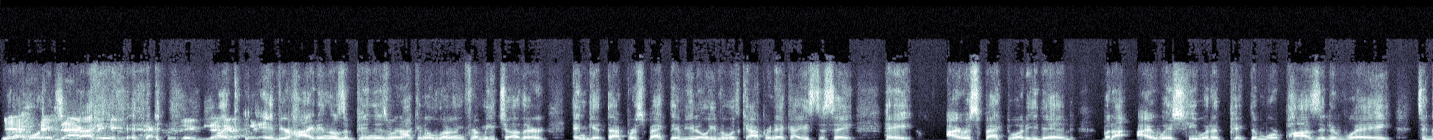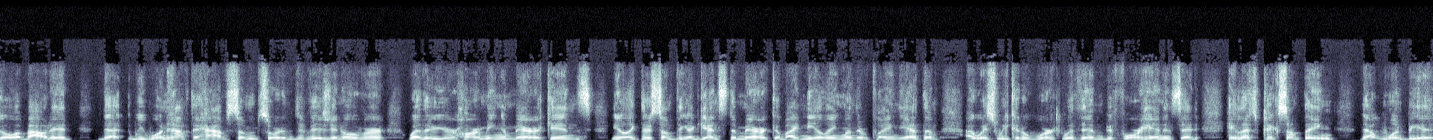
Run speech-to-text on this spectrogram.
but yeah, I want exactly, right? exactly, exactly. like if you're hiding those opinions, we're not going to learn from each other and get that perspective. You know, even with Kaepernick, I used to say, "Hey, I respect what he did, but I, I, wish he would have picked a more positive way to go about it that we wouldn't have to have some sort of division over whether you're harming Americans, you know, like there's something against America by kneeling when they were playing the anthem. I wish we could have worked with him beforehand and said, hey, let's pick something that wouldn't be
